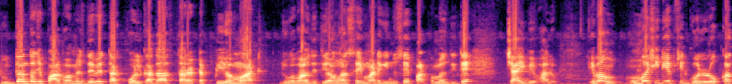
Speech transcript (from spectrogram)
দুর্দান্ত যে পারফরমেন্স দেবে, তার কলকাতা, তার একটা প্রিয় মাঠ, যুব ভারতী তিরঙ্গা সেই মাঠে কিন্তু সে পারফরমেন্স দিতে চাইবে ভালো। এবং মুম্বাই সিটি এফসির গোলরক্ষক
